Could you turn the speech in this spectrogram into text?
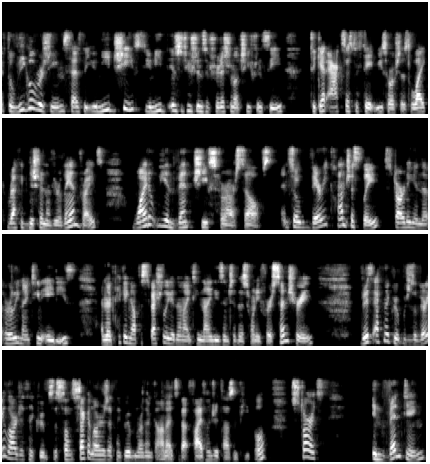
if the legal regime says that you need chiefs, you need institutions of traditional chieftaincy to get access to state resources like recognition of your land rights, why don't we invent chiefs for ourselves? And so, very consciously, starting in the early 1980s and then picking up, especially in the 1990s into the 21st century, this ethnic group, which is a very large ethnic group, it's the second largest ethnic group in northern Ghana, it's about 500,000 people, starts inventing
